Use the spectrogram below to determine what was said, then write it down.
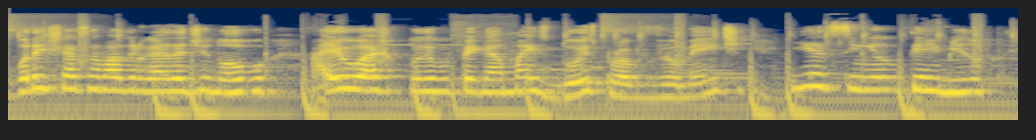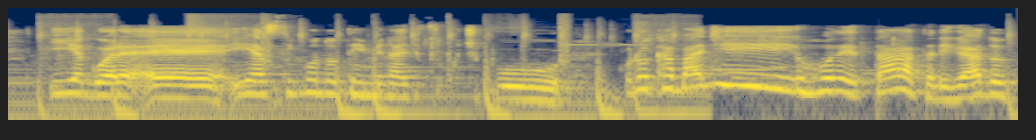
Vou deixar essa madrugada de novo. Aí eu acho que eu vou pegar mais dois, provavelmente. E assim eu termino. E agora, é... E assim quando eu terminar de, tipo... Quando eu acabar de roletar, tá ligado?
